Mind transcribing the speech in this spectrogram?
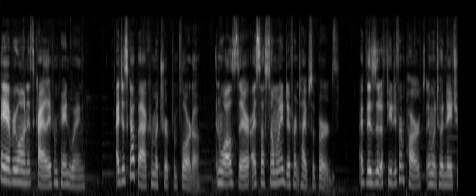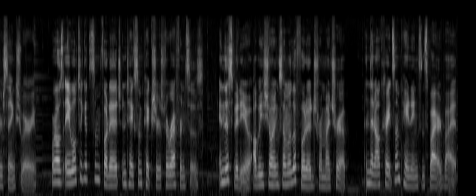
Hey everyone, it's Kylie from PaintedWing. I just got back from a trip from Florida, and while I was there, I saw so many different types of birds. I visited a few different parks and went to a nature sanctuary, where I was able to get some footage and take some pictures for references. In this video, I'll be showing some of the footage from my trip, and then I'll create some paintings inspired by it.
